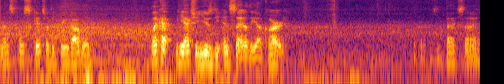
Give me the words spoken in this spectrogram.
Nice full sketch of the Green Goblin. Like how he actually used the inside of the uh, card. There's the back side.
